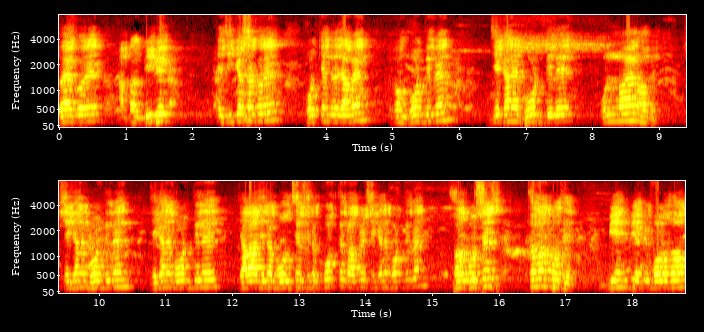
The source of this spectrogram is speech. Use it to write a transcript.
দয়া করে আপনার বিবেককে জিজ্ঞাসা করে ভোট কেন্দ্রে যাবেন এবং ভোট দিবেন। যেখানে ভোট দিলে উন্নয়ন হবে, সেখানে ভোট দিবেন। যেখানে ভোট দিলে যারা যেটা বলছে সেটা করতে পারবে, সেখানে ভোট দিবেন। সর্বশেষ চলার পথে বিএনপি একটি বড় দল।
